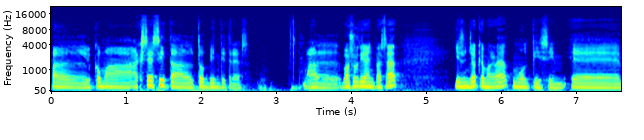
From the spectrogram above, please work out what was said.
pel, com a accèssit al top 23. El, va sortir l'any passat i és un joc que m'ha agradat moltíssim. Eh,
